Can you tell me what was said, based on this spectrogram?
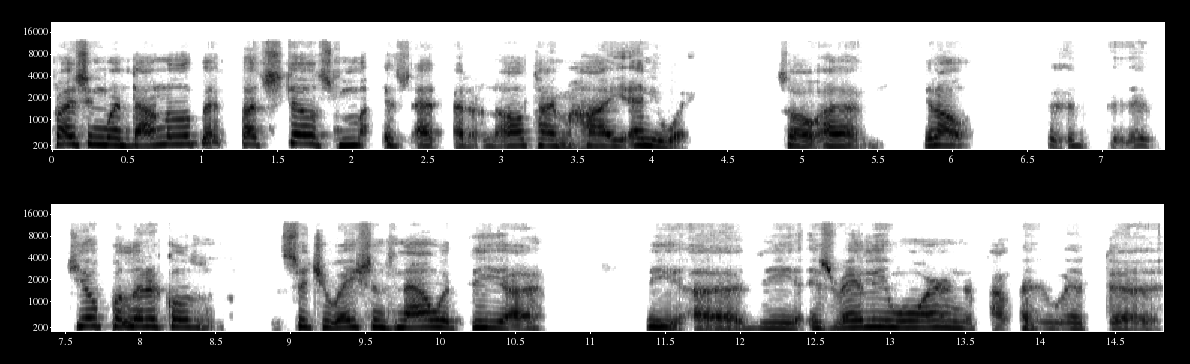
Pricing went down a little bit, but still it's, it's at, at an all-time high anyway. So, uh, you know, uh, uh, geopolitical situations now with the uh, the uh, the Israeli war and the, uh, with the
